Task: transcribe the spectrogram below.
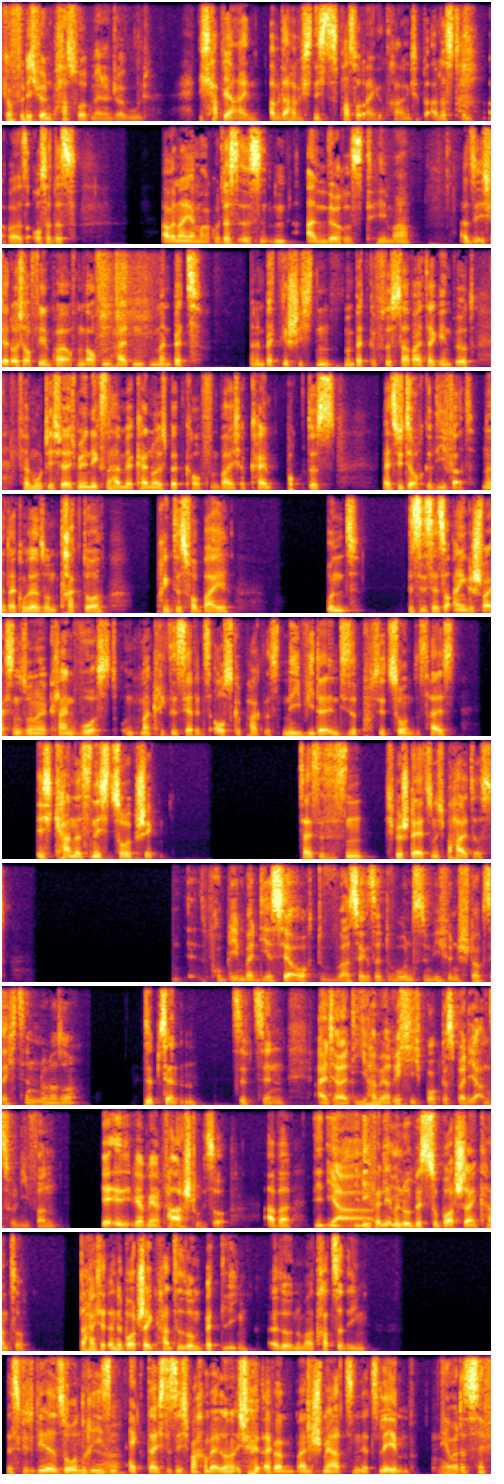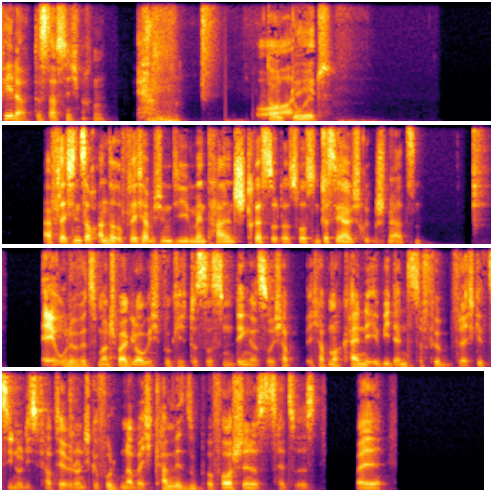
Ich glaube, für dich wäre ein Passwortmanager gut. Ich habe ja einen, aber da habe ich nicht das Passwort eingetragen. Ich habe da alles drin, aber außer das. Aber naja, Marco, das ist ein anderes Thema. Also ich werde euch auf jeden Fall auf dem Laufenden halten, wie mein Bett, meine Bettgeschichten, mein Bettgeflüster weitergehen wird. Vermutlich werde ich mir im nächsten halben Jahr kein neues Bett kaufen, weil ich habe keinen Bock, das, weil es wird ja auch geliefert. Ne? Da kommt ja so ein Traktor, bringt es vorbei und es ist ja so eingeschweißt in so einer kleinen Wurst. Und man kriegt es ja, wenn es ausgepackt ist, nie wieder in diese Position. Das heißt, ich kann es nicht zurückschicken. Das heißt, es ist ein, ich bestelle es und ich behalte es. Das Problem bei dir ist ja auch, du hast ja gesagt, du wohnst im wievielten Stock? 16. oder so? 17. 17. Alter, die haben ja richtig Bock, das bei dir anzuliefern. Ja, wir haben ja einen Fahrstuhl so. Aber die, die, Ja, die liefern okay. immer nur bis zur Bordsteinkante. Da habe ich halt an der Bordsteinkante so ein Bett liegen. Also eine Matratze liegen. Das wird wieder so ein Ja. riesen Eck, da ich das nicht machen werde, sondern ich werde einfach mit meinen Schmerzen jetzt leben. Nee, aber das ist der Fehler. Das darfst du nicht machen. Oh, Don't do ey. it. Aber vielleicht sind es auch andere, vielleicht habe ich irgendwie mentalen Stress oder sowas und deswegen habe ich Rückenschmerzen. Ey, ohne Witz, manchmal glaube ich wirklich, dass das ein Ding ist. So, ich habe ich hab noch keine Evidenz dafür. Vielleicht gibt's die nur, die habt ihr ja noch nicht gefunden, aber ich kann mir super vorstellen, dass es halt so ist. Weil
